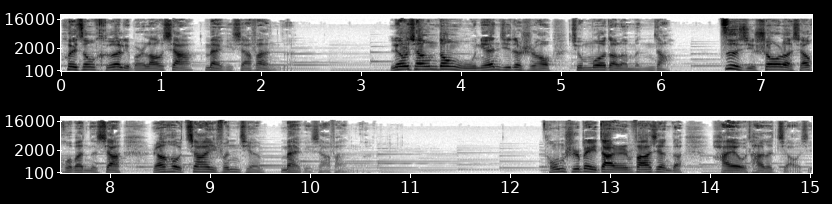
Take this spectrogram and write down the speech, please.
会从河里边捞虾卖给虾贩子。刘强东五年级的时候就摸到了门道，自己收了小伙伴的虾，然后加一分钱卖给虾贩子。同时被大人发现的还有他的狡黠。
